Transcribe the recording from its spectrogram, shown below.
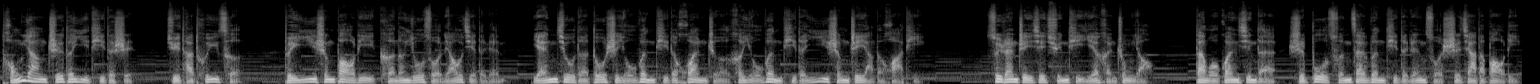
同样值得一提的是，据他推测，对医生暴力可能有所了解的人。研究的都是有问题的患者和有问题的医生这样的话题，虽然这些群体也很重要，但我关心的是不存在问题的人所施加的暴力。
